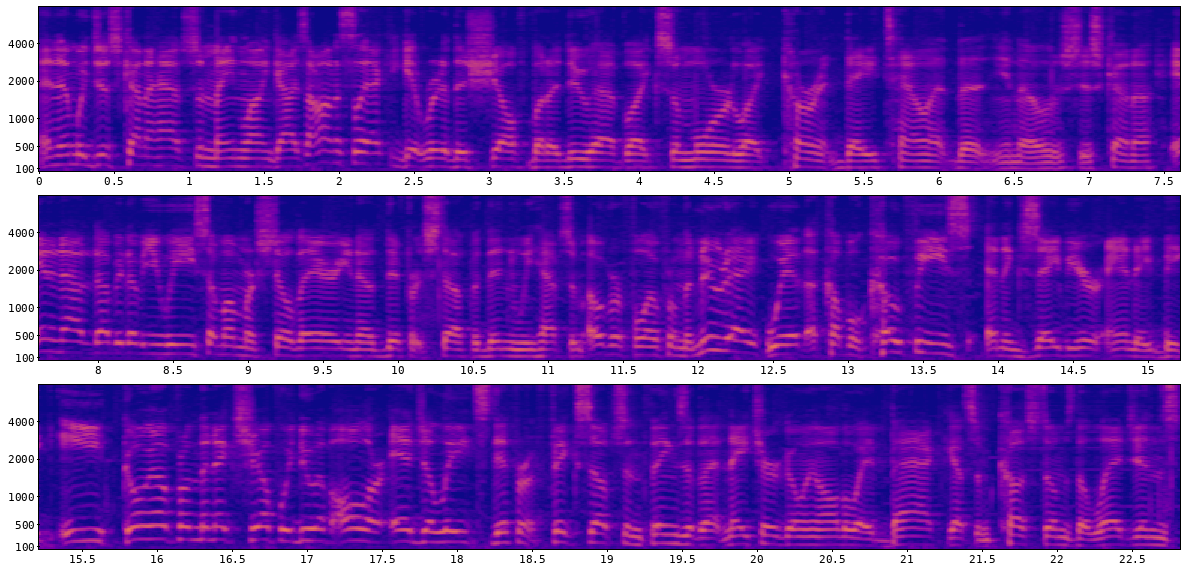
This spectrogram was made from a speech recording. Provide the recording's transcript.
and then we just kind of have some mainline guys. Honestly, I could get rid of this shelf, but I do have like some more like current day talent that, you know, is just kind of in and out of WWE. Some of them are still there, you know, different stuff, but then we have some overflow from the New Day with a couple Kofis, an Xavier, and a Big E. Going up from the next shelf, we do have all our Edge Elites, different fix-ups and things of that nature going all the way back. Got some customs, the Legends,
